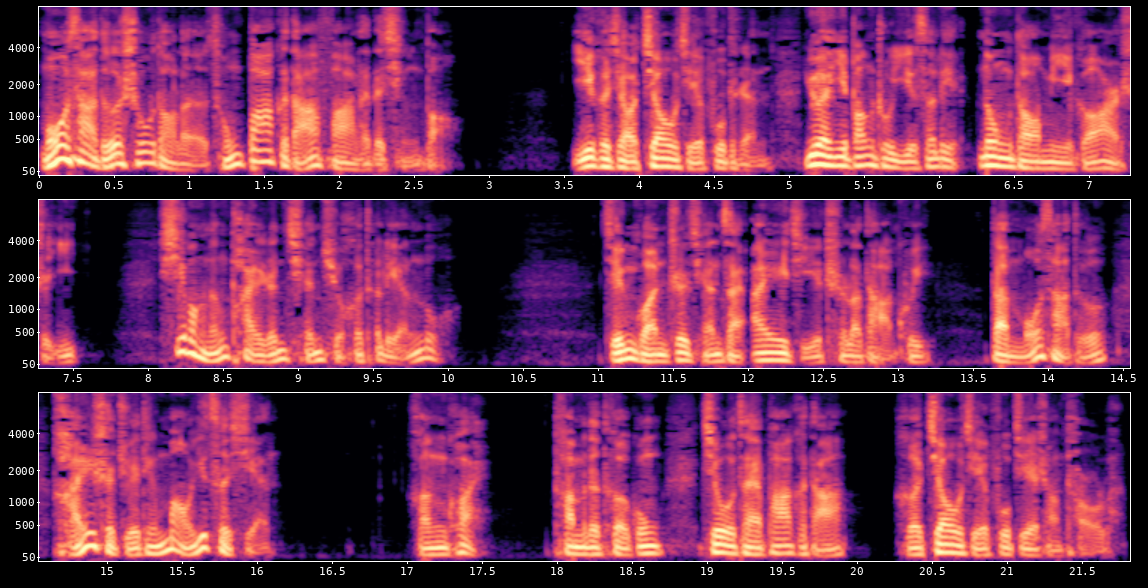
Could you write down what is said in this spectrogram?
摩萨德收到了从巴格达发来的情报，一个叫焦杰夫的人愿意帮助以色列弄到米格二十一，希望能派人前去和他联络。尽管之前在埃及吃了大亏，但摩萨德还是决定冒一次险。很快，他们的特工就在巴格达和焦杰夫接上头了。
